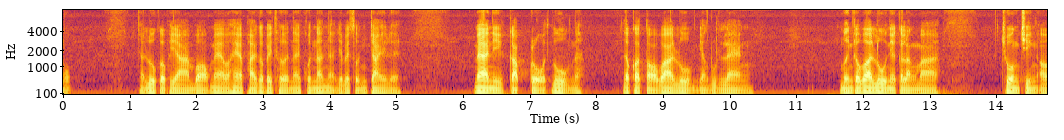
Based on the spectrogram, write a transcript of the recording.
งบ ลูกก็พยายามบอกแม่ว่าให้อภัยก็ไปเถิดนะคนนั้นน่ะอย่าไปสนใจเลย แม่นี่กลับโกรธลูกนะ แล้วก็ต่อว่าลูกอย่างรุนแรง เหมือนกับว่าลูกเนี่ยกำลังมาช่วงชิงเอา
